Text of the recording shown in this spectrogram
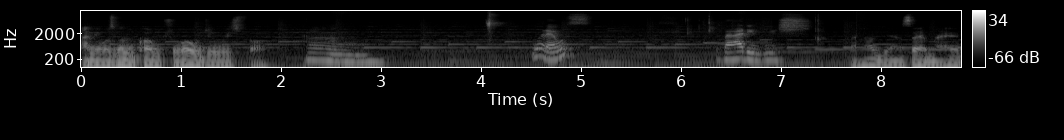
and it was going to come true, what would you wish for? Hmm. What else? If I had a wish, I have the answer in my head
